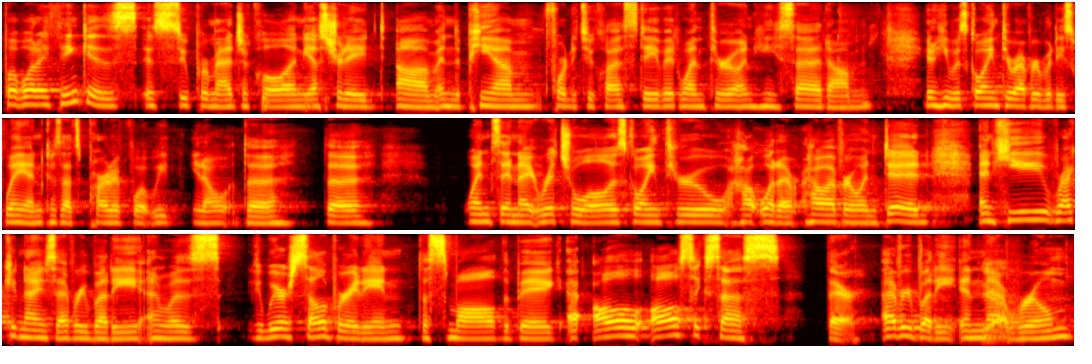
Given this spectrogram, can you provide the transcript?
But what I think is is super magical. And yesterday um, in the PM 42 class, David went through and he said, um, you know, he was going through everybody's weigh in because that's part of what we, you know, the the Wednesday night ritual is going through how whatever how everyone did, and he recognized everybody and was we were celebrating the small, the big, all all success there. Everybody in that room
